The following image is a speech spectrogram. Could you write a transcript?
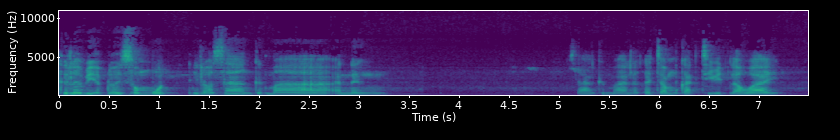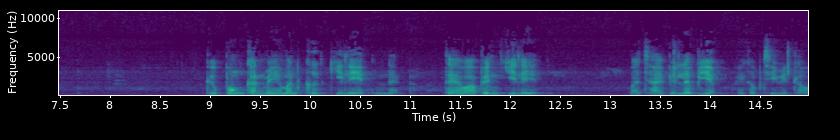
คือระเบียบโดยสมมุติที่เราสร้างขึ้นมาอันหนึ่ง สร้างขึ้นมาแล้วก็จำกัดชีวิตเราไว้ คือป้องกันไม่ให้มันเกิดกิเลสนี่ยแต่ว่าเป็นกิเลสมาใช้เป็นระเบียบให้กับชีวิตเรา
